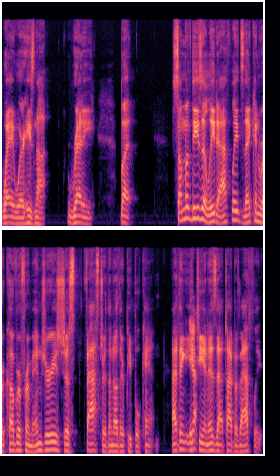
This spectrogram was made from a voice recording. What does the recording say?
way where he's not ready, but some of these elite athletes they can recover from injuries just faster than other people can. I think yeah. Etienne is that type of athlete,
